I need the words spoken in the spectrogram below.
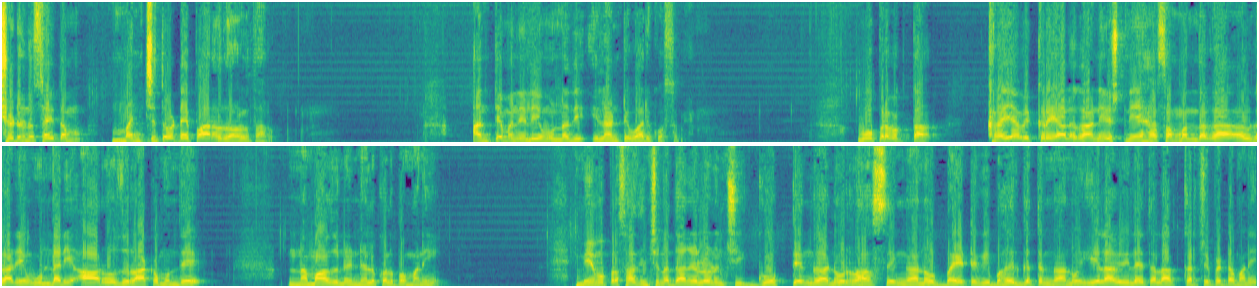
చెడును సైతం మంచితోటే పారదోలుతారు అంతిమ నిలయం ఉన్నది ఇలాంటి వారి కోసమే. ఓ ప్రవక్త క్రయ విక్రయాలు కానీ స్నేహ సంబంధాలు కానీ ఉండని ఆ రోజు రాకముందే నమాజుని నెలకొల్పమని మేము ప్రసాదించిన దానిలో నుంచి గోప్యంగాను రహస్యంగాను బయటకి బహిర్గతంగాను ఎలా వీలైతే అలా ఖర్చు పెట్టమని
